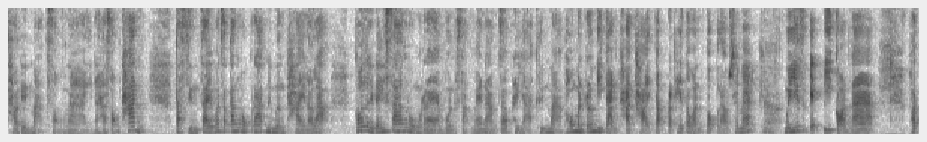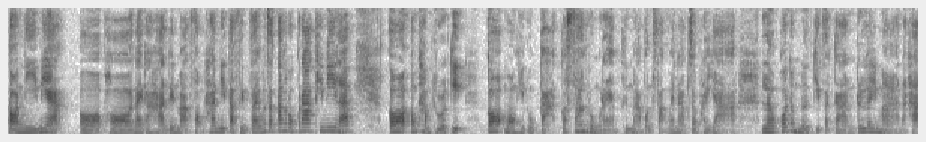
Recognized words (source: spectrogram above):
ชาวเดนมาร์กสองนายนะคะสองท่าน ตัดสินใจว่าจะตั้งรกรากในเมืองไทยแล้วล่ะ ก็เลยได้สร้างโรงแรมบนฝั่งแม่น้ำเจ้าพระยาขึ้นมา เพราะมันเริ่มมีการค้าขายกับประเทศตะวันตกแล้วใช่ไหมค่ะเมื่อ 21 ปีก่อนหน้า พอตอนนี้เนี่ยเออพอนายทหารเดนมาร์กสองท่านนี้ตัดสินใจว่าจะตั้งรกรากที่นี่แล้ว ก็ต้องทำธุรกิจก็มองเห็นโอกาสก็สร้างโรงแรมขึ้นมาบนฝั่งแม่น้ำเจ้าพระยา แล้วก็ดำเนินกิจการเรื่อยมานะคะ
